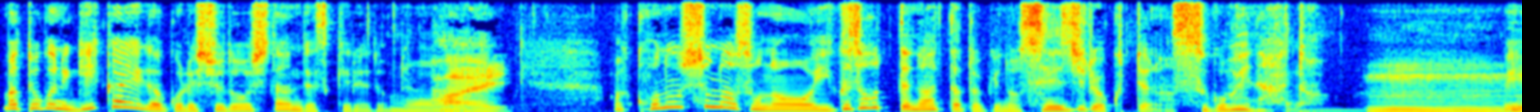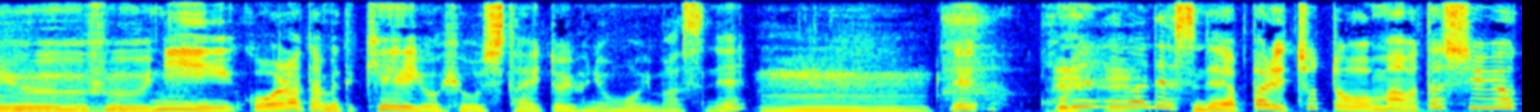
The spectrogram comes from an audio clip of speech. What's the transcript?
まあ、特に議会がこれ主導したんですけれども、はい。まあ、この種のその行くぞってなった時の政治力っていうのはすごいなと。いうふうにこう改めて敬意を表したいというふうに思いますね。でこれはですねやっぱりちょっとまあ私は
